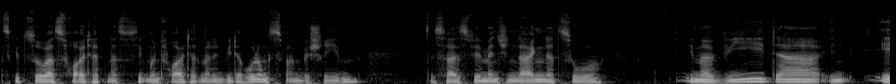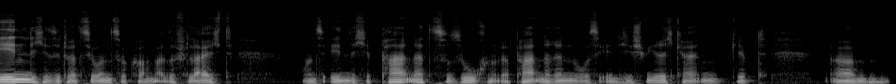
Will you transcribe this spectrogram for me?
es gibt sowas, Freud hat, das Sigmund Freud hat mal den Wiederholungszwang beschrieben. Das heißt, wir Menschen neigen dazu, immer wieder in ähnliche Situationen zu kommen. Also vielleicht uns ähnliche Partner zu suchen oder Partnerinnen, wo es ähnliche Schwierigkeiten gibt, ähm,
